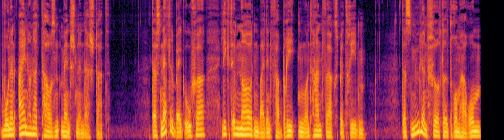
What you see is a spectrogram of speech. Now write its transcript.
wohnen 100.000 Menschen in der Stadt. Das Nettelbeckufer liegt im Norden bei den Fabriken und Handwerksbetrieben. Das Mühlenviertel drumherum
